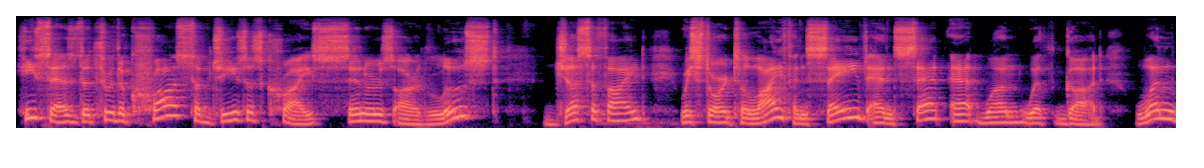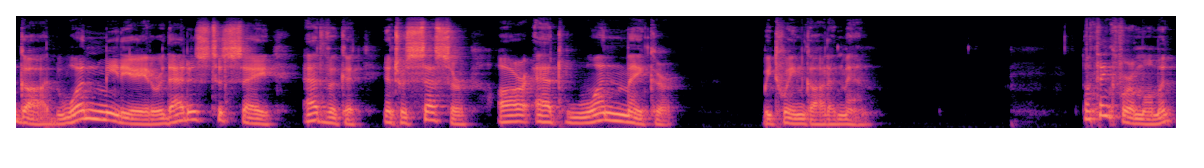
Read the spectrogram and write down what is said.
he says that through the cross of Jesus Christ, sinners are loosed, justified, restored to life, and saved and set at one with God. One God, one mediator, that is to say, advocate, intercessor, are at one maker between God and man. Now think for a moment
